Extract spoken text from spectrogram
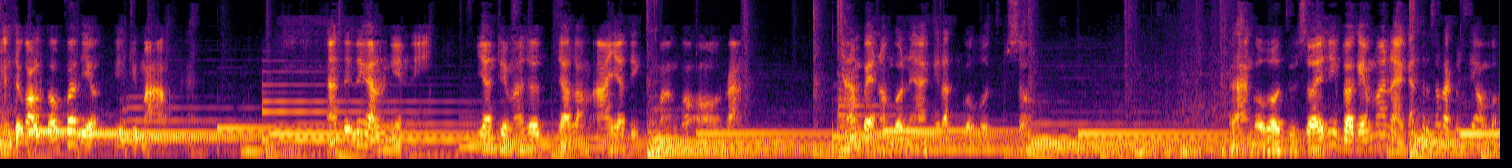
Itu kalau tobat ya ya dimaafkan. Nanti ini kalau gini yang dimaksud dalam ayat itu mangko orang nyampe nonggone akhirat nggawa dosa Nah, nggawa dosa ini bagaimana? Kan terserah Gusti Allah.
